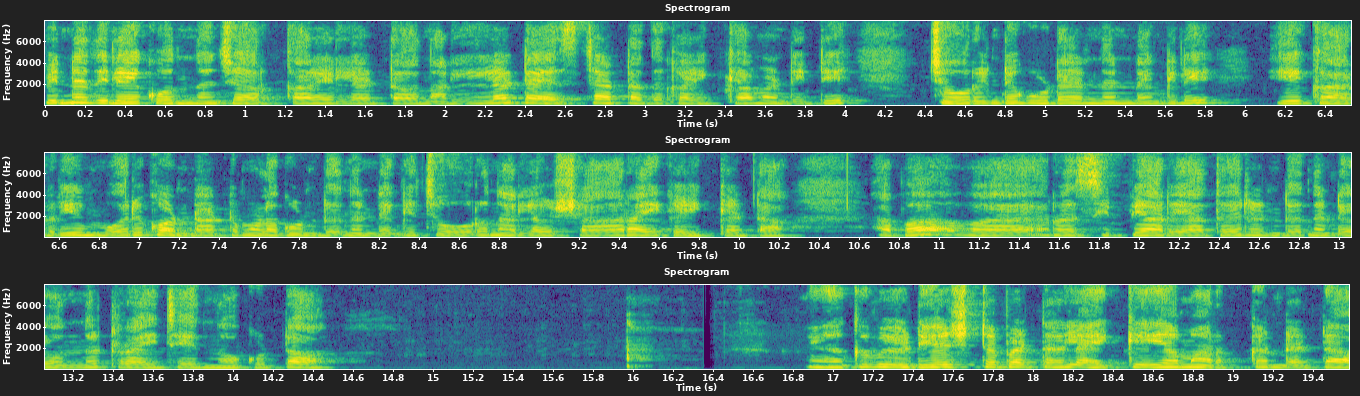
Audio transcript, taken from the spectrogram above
പിന്നെ ഇതിലേക്ക് ഒന്നും ചേർക്കാനില്ല കേട്ടോ നല്ല ടേസ്റ്റാട്ടോ അത് കഴിക്കാൻ വേണ്ടിയിട്ട് ചോറിൻ്റെ കൂടെ എന്നുണ്ടെങ്കിൽ ഈ കറിയും ഒരു കൊണ്ടാട്ടുമുളകും ഉണ്ടെന്നുണ്ടെങ്കിൽ ചോറ് നല്ല ഉഷാറായി കഴിക്കട്ടോ അപ്പോൾ റെസിപ്പി അറിയാത്തവരുണ്ടെന്നുണ്ടെങ്കിൽ ഒന്ന് ട്രൈ ചെയ്ത് നോക്കൂ കേട്ടോ നിങ്ങൾക്ക് വീഡിയോ ഇഷ്ടപ്പെട്ടാൽ ലൈക്ക് ചെയ്യാൻ മറക്കണ്ട കേട്ടോ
